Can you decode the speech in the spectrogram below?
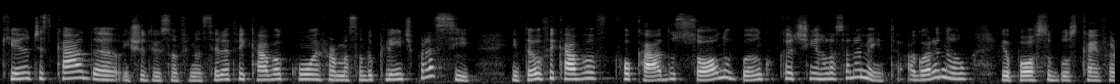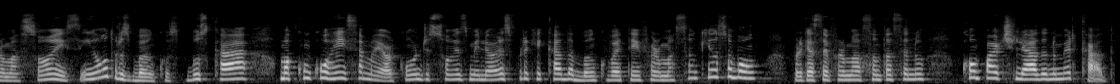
Que antes cada instituição financeira ficava com a informação do cliente para si. Então eu ficava focado só no banco que eu tinha relacionamento. Agora não, eu posso buscar informações em outros bancos, buscar uma concorrência maior, condições melhores, porque cada banco vai ter informação que eu sou bom, porque essa informação está sendo compartilhada no mercado.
